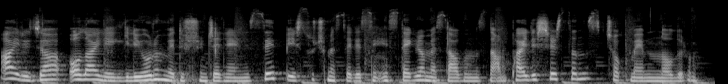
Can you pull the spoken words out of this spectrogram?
Ayrıca olayla ilgili yorum ve düşüncelerinizi Bir Suç Meselesi Instagram hesabımızdan paylaşırsanız çok memnun olurum.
